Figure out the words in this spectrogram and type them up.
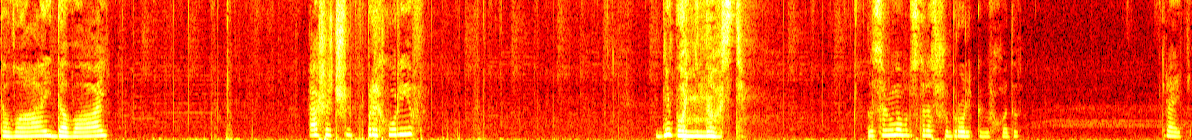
Давай, давай. Ще чи прихворів. Дні погані новості. Але все одно буду старатися, щоб ролики виходили. Третій.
